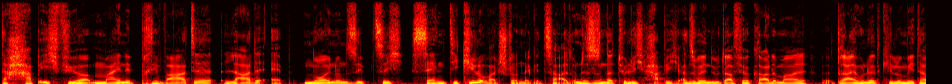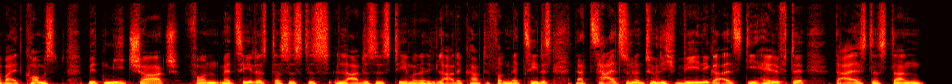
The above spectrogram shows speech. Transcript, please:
da habe ich für meine private Lade-App 79 Cent die Kilowattstunde gezahlt. Und das ist natürlich happig. Also wenn du dafür gerade mal 300 Kilometer weit kommst. Mit MeCharge von Mercedes, das ist das Ladesystem oder die Ladekarte von Mercedes, da zahlst du natürlich weniger als die Hälfte. Da ist das dann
